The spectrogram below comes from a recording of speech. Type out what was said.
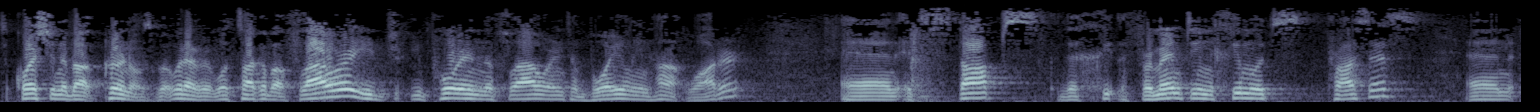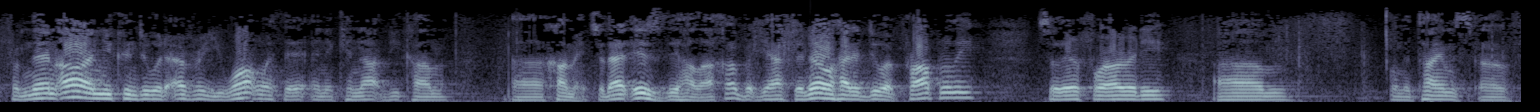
It's a question about kernels, but whatever. We'll talk about flour. You you pour in the flour into boiling hot water, and it stops the, the fermenting chimutz process. And from then on, you can do whatever you want with it, and it cannot become uh, chametz. So that is the halacha, but you have to know how to do it properly. So therefore, already um, in the times of,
